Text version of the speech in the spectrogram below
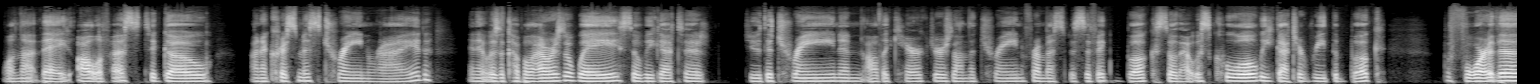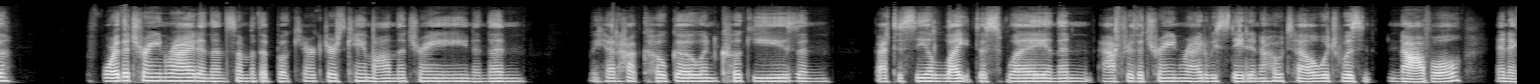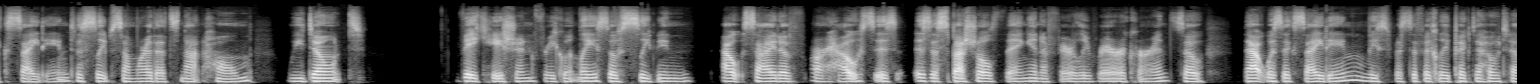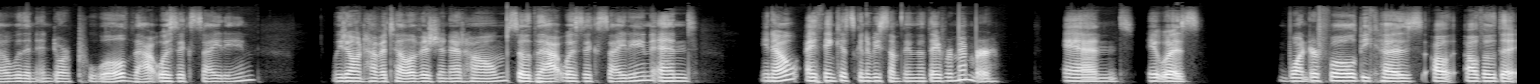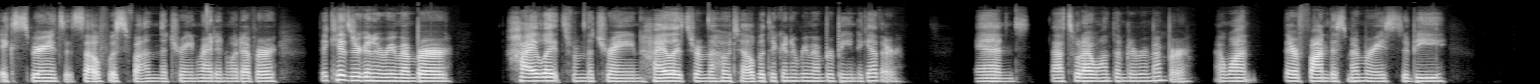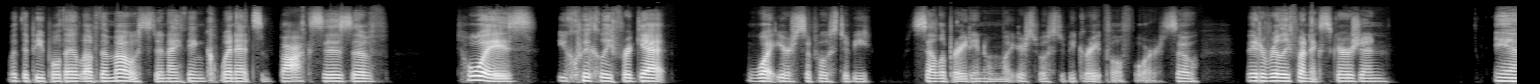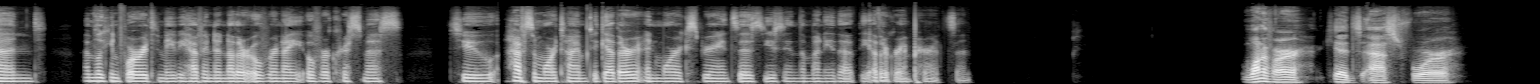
well, not they, all of us, to go on a Christmas train ride. And it was a couple hours away. So we got to do the train and all the characters on the train from a specific book. So that was cool. We got to read the book before the before the train ride and then some of the book characters came on the train and then we had hot cocoa and cookies and got to see a light display and then after the train ride we stayed in a hotel which was novel and exciting to sleep somewhere that's not home. We don't vacation frequently, so sleeping outside of our house is is a special thing and a fairly rare occurrence. So that was exciting. We specifically picked a hotel with an indoor pool. That was exciting. We don't have a television at home, so that was exciting and you know, I think it's going to be something that they remember. And it was wonderful because al- although the experience itself was fun, the train ride and whatever, the kids are going to remember highlights from the train, highlights from the hotel, but they're going to remember being together. And that's what I want them to remember. I want their fondest memories to be with the people they love the most. And I think when it's boxes of toys, you quickly forget what you're supposed to be celebrating and what you're supposed to be grateful for. So we had a really fun excursion. And I'm looking forward to maybe having another overnight over Christmas to have some more time together and more experiences using the money that the other grandparents sent. One of our kids asked for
